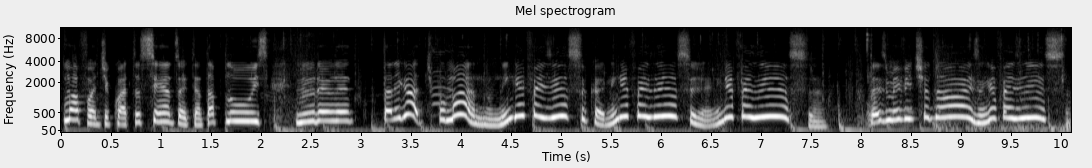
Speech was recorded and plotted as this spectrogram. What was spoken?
uma fonte de 480 Plus, tá ligado? Tipo, mano, ninguém faz isso, cara, ninguém faz isso, gente, ninguém faz isso. 2022, ninguém faz isso.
